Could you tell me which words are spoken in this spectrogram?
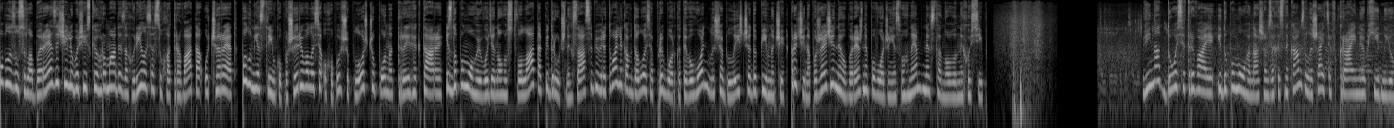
Поблизу села Березичі Любашівської громади загорілася суха трава та очерет. Полум'я стрімко поширювалося, охопивши площу понад 3 гектари. Із допомогою водяного ствола та підручних засобів рятувальникам вдалося приборкати вогонь лише ближче до півночі. Причина пожежі необережне поводження з вогнем невстановлених осіб. Війна досі триває, і допомога нашим захисникам залишається вкрай необхідною.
